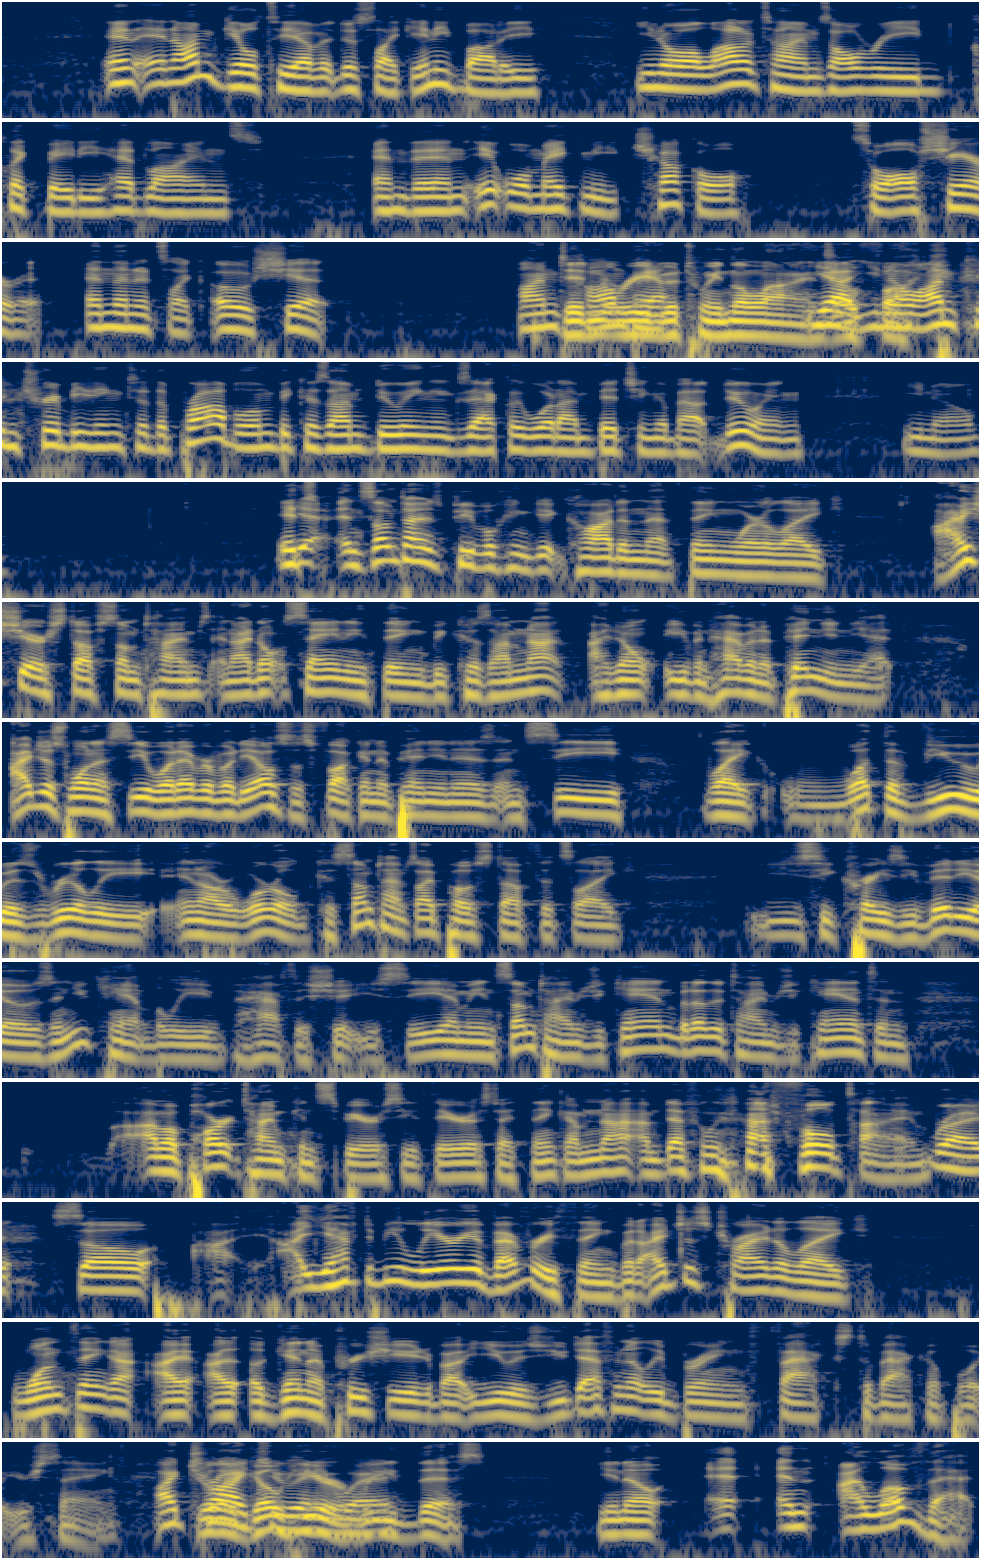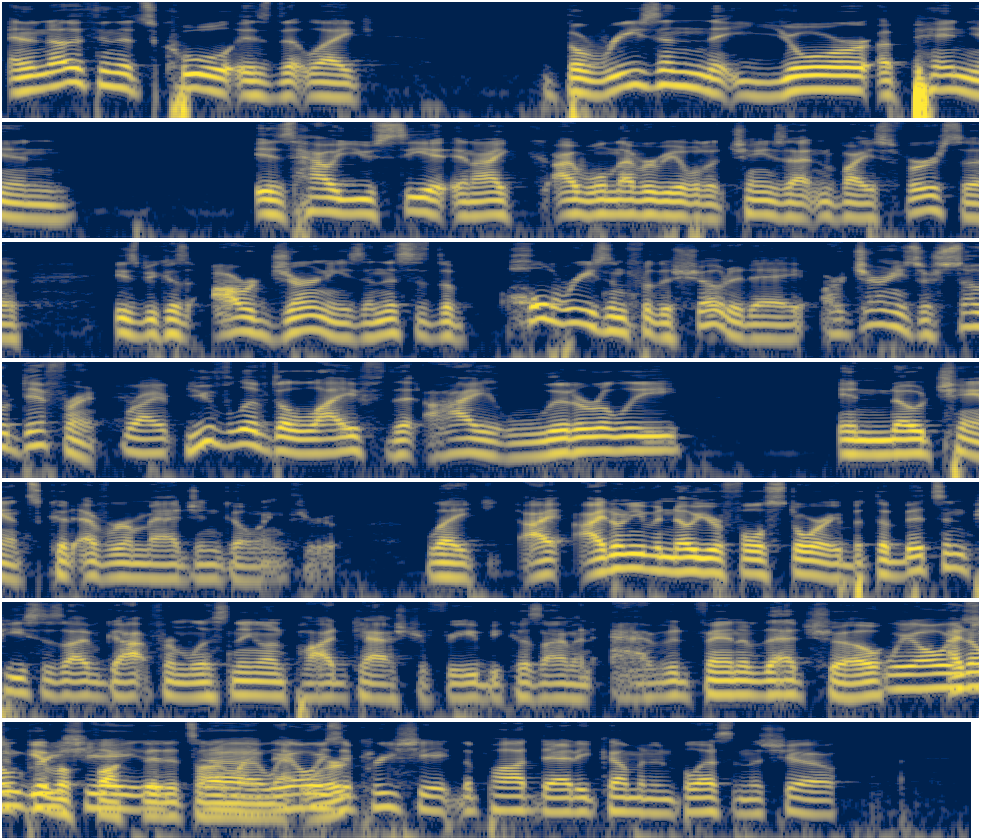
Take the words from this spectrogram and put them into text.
And and I'm guilty of it just like anybody. You know, a lot of times I'll read clickbaity headlines and then it will make me chuckle, so I'll share it. And then it's like, "Oh shit. I'm Didn't read between the lines. Yeah, Oh, you know. I'm contributing to the problem because I'm doing exactly what I'm bitching about doing, you know. It's yeah, and sometimes people can get caught in that thing where like I share stuff sometimes and I don't say anything because I'm not I don't even have an opinion yet. I just want to see what everybody else's fucking opinion is and see like what the view is really in our world cuz sometimes I post stuff that's like you see crazy videos and you can't believe half the shit you see. I mean, sometimes you can, but other times you can't and I'm a part-time conspiracy theorist. I think I'm not. I'm definitely not full-time. Right. So I, I, you have to be leery of everything. But I just try to like. One thing I, I, I again appreciate about you is you definitely bring facts to back up what you're saying. I try like, go to here, anyway. read this. You know, and, and I love that. And another thing that's cool is that like the reason that your opinion is how you see it and I I will never be able to change that and vice versa is because our journeys and this is the whole reason for the show today our journeys are so different. Right. You've lived a life that I literally in no chance could ever imagine going through. Like I, I don't even know your full story, but the bits and pieces I've got from listening on Podcastrophe because I'm an avid fan of that show. We always I don't give a fuck that it's on uh, my We network. always appreciate the Pod Daddy coming and blessing the show.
